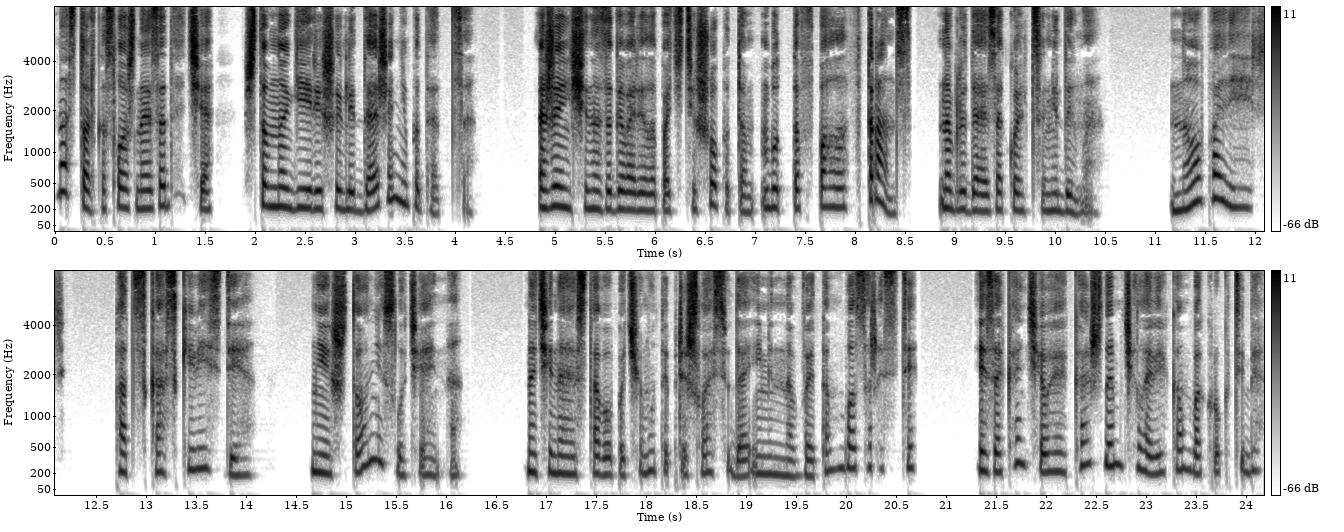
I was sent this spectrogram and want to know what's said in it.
настолько сложная задача, что многие решили даже не пытаться». Женщина заговорила почти шепотом, будто впала в транс, наблюдая за кольцами дыма. «Но поверь, подсказки везде. Ничто не случайно. Начиная с того, почему ты пришла сюда именно в этом возрасте, и заканчивая каждым человеком вокруг тебя.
